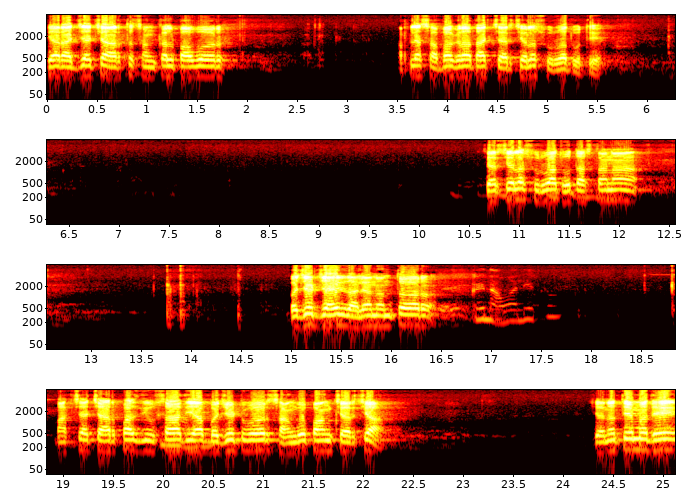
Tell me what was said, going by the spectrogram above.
या राज्याच्या अर्थसंकल्पावर आपल्या सभागृहात आज चर्चेला सुरुवात होते. चर्चेला सुरुवात होत असताना बजेट जाहीर झाल्यानंतर? मागच्या चार पाच दिवसात या बजेटवर सांगोपांग चर्चा जनतेमध्ये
